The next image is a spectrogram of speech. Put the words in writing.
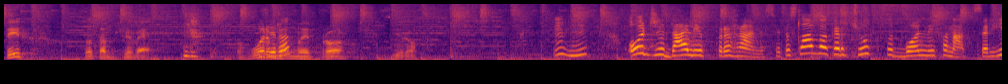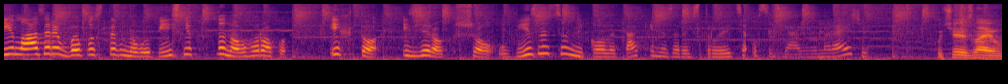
тих, хто там живе. Говоримо Зірок? ми про зірок. Угу. Отже, далі в програмі Святослав Вакарчук, футбольний фанат. Сергій Лазарев випустив нову пісню до Нового року. І хто із зірок шоу у бізнесу ніколи так і не зареєструється у соціальній мережі? Хоча я знаю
